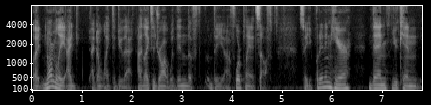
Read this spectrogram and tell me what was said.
But normally, I I don't like to do that. I like to draw it within the the uh, floor plan itself. So you put it in here, then you can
